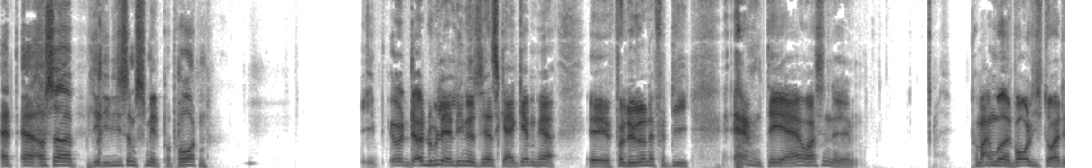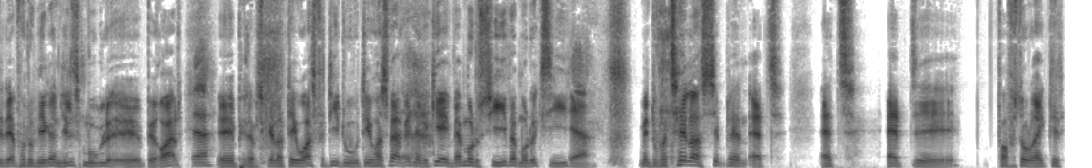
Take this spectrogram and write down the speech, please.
At, øh, og så bliver de ligesom smidt på porten. Og nu bliver jeg lige nødt til at skære igennem her øh, for lytterne, fordi øh, det er jo også en... Øh, på mange måder alvorlig historie, det er derfor, du virker en lille smule øh, berørt, Ja. øh, Peter Pascaller. Det er jo også fordi, du, det er jo svært ved at navigere i, hvad må du sige, hvad må du ikke sige. Ja. Men du fortæller os simpelthen, at, at, at øh, for at forstå det rigtigt,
